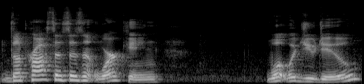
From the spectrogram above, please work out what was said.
the process isn't working. What would you do?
